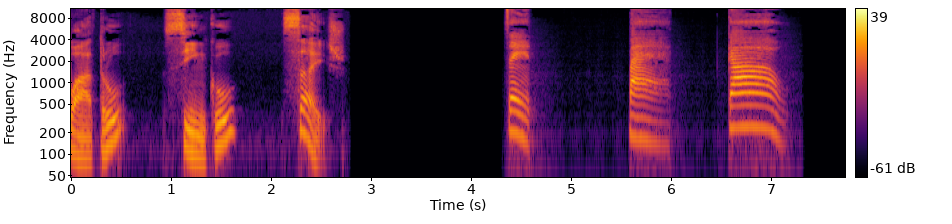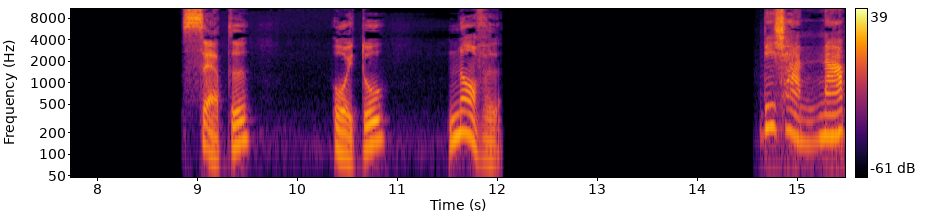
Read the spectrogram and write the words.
quatro cinco seis เจ็ด แปด เก้า sete oito nove ดิฉันนับ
